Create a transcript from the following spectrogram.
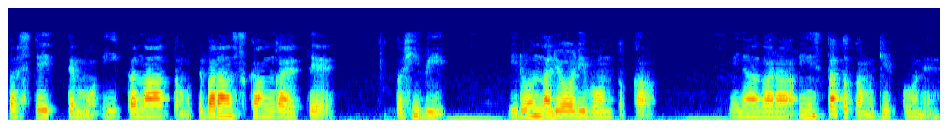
出していってもいいかなと思ってバランス考えて、ちょっと日々いろんな料理本とか見ながら、インスタとかも結構ね、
